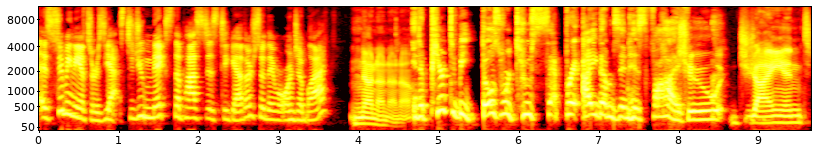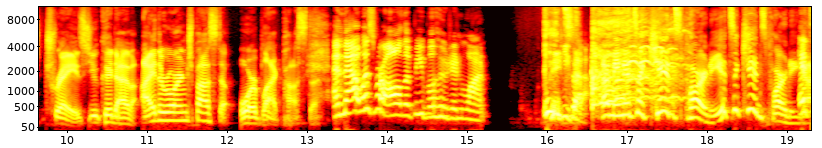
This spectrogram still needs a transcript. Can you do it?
assuming the answer is yes. Did you mix the pastas together so they were orange and black? No, no, no, no. It appeared to be those were two separate items in his five. Two giant trays. You could have either orange pasta or black pasta. And that was for all the people who didn't want Pizza. pizza. I mean, it's a kids' party. It's a kids' party. It's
